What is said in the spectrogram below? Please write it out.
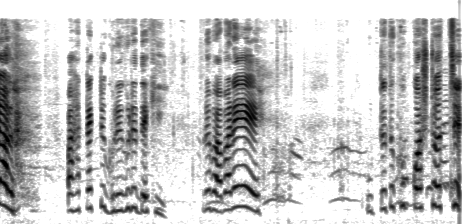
চল পাহাড়টা একটু ঘুরে ঘুরে দেখি। ওরে বাবারে উঠতে তো খুব কষ্ট হচ্ছে।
